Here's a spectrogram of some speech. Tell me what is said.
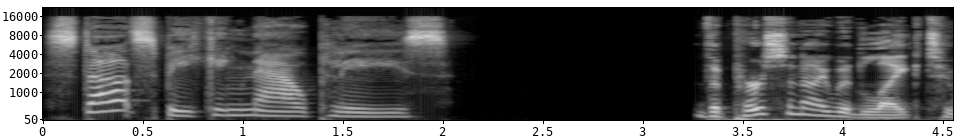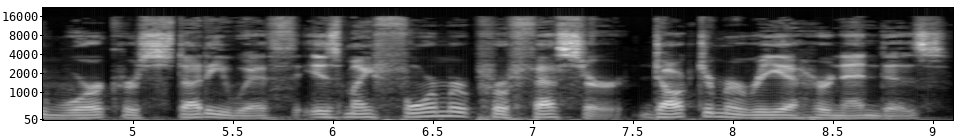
Start speaking now, please. The person I would like to work or study with is my former professor, Dr. Maria Hernandez.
